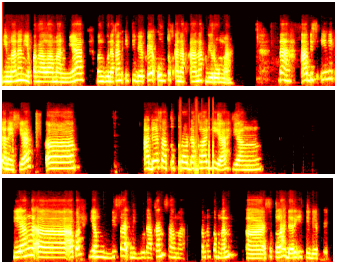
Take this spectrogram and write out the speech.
gimana nih pengalamannya menggunakan ITBP untuk anak-anak di rumah. Nah, abis ini Kanesha, uh, ada satu produk lagi ya yang yang uh, apa yang bisa digunakan sama teman-teman uh, setelah dari ITBP.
